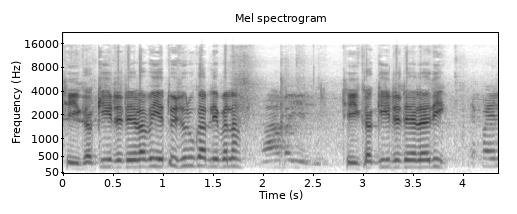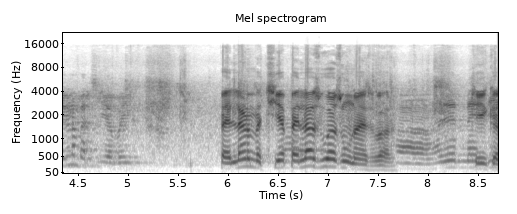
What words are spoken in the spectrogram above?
ਠੀਕ ਆ ਕੀ ਡਿਟੇਲ ਆ ਬਈ? ਇਹ ਤੋਂ ਸ਼ੁਰੂ ਕਰ ਲਈ ਪਹਿਲਾਂ। ਹਾਂ ਬਾਈ ਇਹ ਜੀ। ਠੀਕ ਆ ਕੀ ਡਿਟੇਲ ਹੈ ਇਹਦੀ? ਇਹ ਪਹਿਲਣ ਬੱਚੀ ਆ ਬਾਈ। ਪਹਿਲਣ ਬੱਚੀ ਆ ਪਹਿਲਾ ਸੂਆ ਸੂਣਾ ਇਸ ਵਾਰ। ਹਾਂ ਹਜੇ ਠੀਕ ਆ।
